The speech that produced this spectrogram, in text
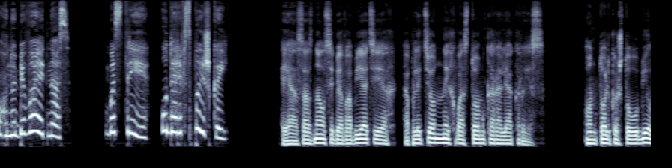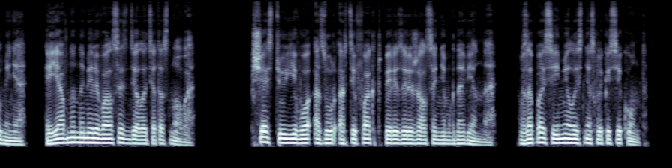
Он убивает нас. Быстрее, ударь вспышкой!» Я осознал себя в объятиях, оплетенный хвостом короля крыс. Он только что убил меня и явно намеревался сделать это снова. К счастью, его азур-артефакт перезаряжался не мгновенно. В запасе имелось несколько секунд.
